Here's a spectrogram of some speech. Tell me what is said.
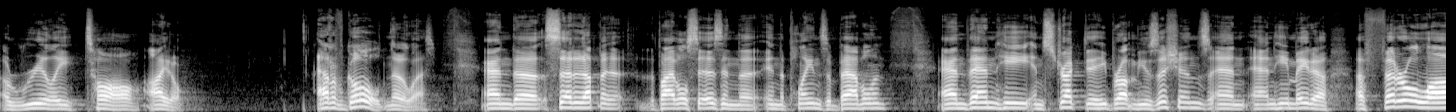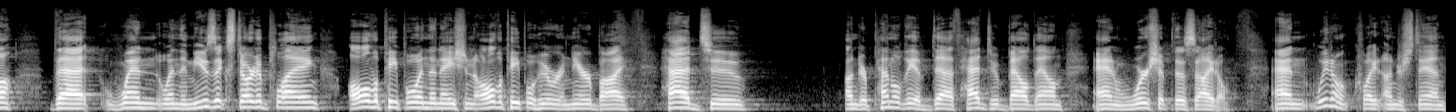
a really tall idol. Out of gold, no less. And uh, set it up, uh, the Bible says, in the, in the plains of Babylon. And then he instructed, he brought musicians, and, and he made a, a federal law that when, when the music started playing, all the people in the nation, all the people who were nearby, had to, under penalty of death, had to bow down and worship this idol. And we don't quite understand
